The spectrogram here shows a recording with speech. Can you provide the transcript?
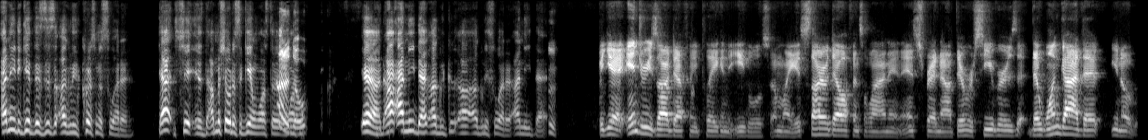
I need to get this. This is an ugly Christmas sweater. That shit is. I'm gonna show this again once the. Kind of once- dope. Yeah, I, I need that ugly uh, ugly sweater. I need that. But yeah, injuries are definitely plaguing the Eagles. I'm like, it started with the offensive line and, and spreading out. Their receivers, the one guy that, you know,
